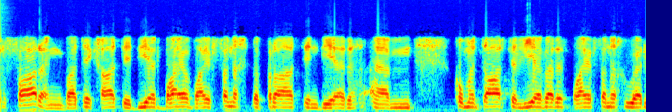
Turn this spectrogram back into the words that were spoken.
ervaring wat ek gehad het deur baie baie vinnig te praat en deur um kommentaar te lewer baie vinnig oor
